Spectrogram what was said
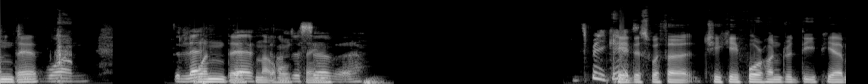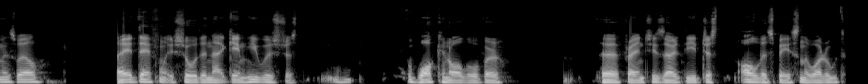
One to death. one. The left One death death on the thing. server. It's pretty good. Okay, this with a cheeky 400 DPM as well. It definitely showed in that game. He was just walking all over the Frenchies there. He had just all the space in the world.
